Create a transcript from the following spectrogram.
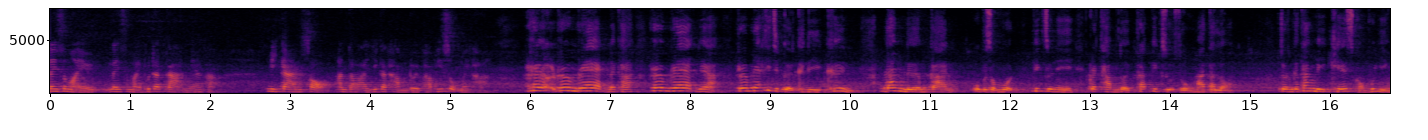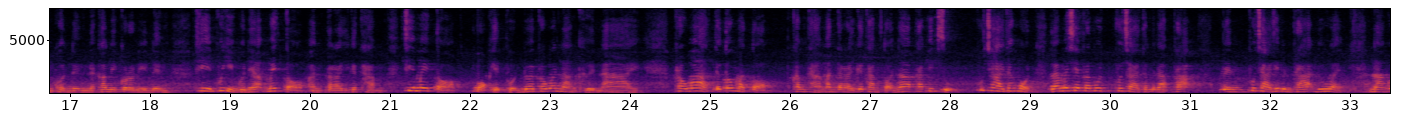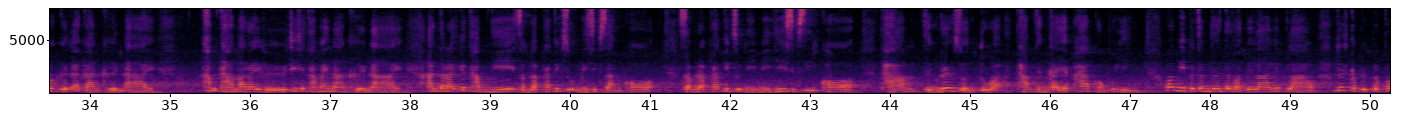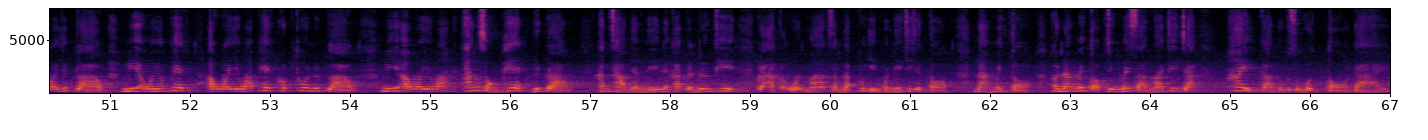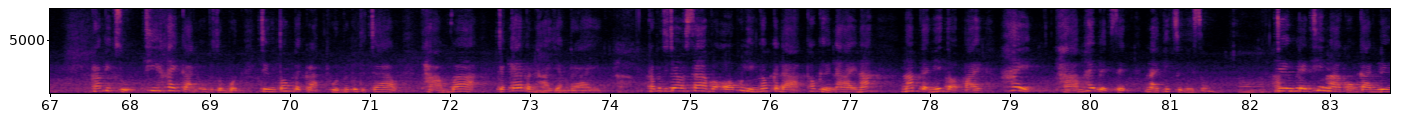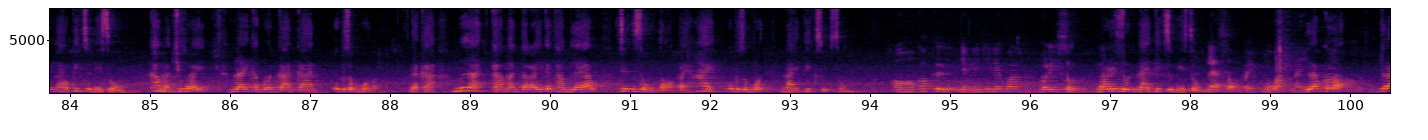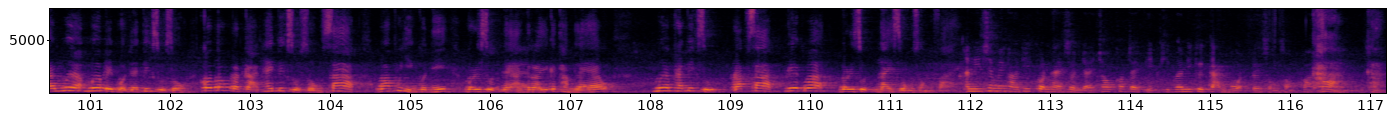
ในสมัยในสมัยพุทธกาลเนี่ยค่ะ มีการสอบอันตรายยิกธรรมโดยพระพิสุไหมคะเริ่มแรกนะคะเริ่มแรกเนี่ยเริ่มแรกที่จะเกิดคดีขึ้น ดั้งเดิมการอุปสมบทภิกษุณีกระทำโดยพระภิกษุสงฆ์มาตลอด จนกระทั่งมีเคสของผู้หญิงคนหนึ่งนะคะมีกรณีหนึ่งที่ผู้หญิงคนนี้ไม่ตอบอันตรายกธรรม ที่ไม่ตอบบอกเหตุผลด้วยเพราะว่านางเขินอาย เพราะว่าจะต้องมาตอบคำถามอันตรายกธรรมต่อหน้าพระภิกษุ ผู้ชายทั้งหมด และไม่ใช่พระผู้ผู้ชายธรรมดาพระเป็นผู้ชายที่เป็นพระด้วย นางก็เกิดอาการเขินอายคำถามอะไรหรือที่จะทำให้นางเขินอาย อันตรายก็ทำนี้สำหรับพระภิกษุมี 13 ข้อสำหรับพระภิกษุณีมี 24 ข้อ ถามถึงเรื่องส่วนตัว ถามถึงกายภาพของผู้หญิง ว่ามีประจำเดือนตลอดเวลาหรือเปล่า เลือดกระปริดกระปรอยหรือเปล่า มีอวัยวะเพศอวัยวะเพศครบถ้วนหรือเปล่า มีอวัยวะทั้งสองเพศหรือเปล่า คำถามอย่างนี้นะคะเป็นเรื่องที่กระอักกระอ่วนมากสำหรับผู้หญิงคนนี้ที่จะตอบ นางไม่ตอบพอนางไม่ตอบจึงไม่สามารถที่จะให้การอุปสมบทต่อได้ พระภิกษุที่ให้การอุปสมบทจึงต้องไปกราบทูลพระพุทธเจ้า ถามว่าจะแก้ปัญหาอย่างไร พระพุทธเจ้าทราบว่าอ๋อผู้หญิงเขากระดากเขาเขินอายนะ นับแต่นี้ต่อไปให้ถามให้เบ็ดเสร็จในภิกษุณีสงฆ์อ๋อค่ะจึงเป็นที่มาของการดึงเอาภิกษุณีสงฆ์ เข้ามาช่วยในกระบวนการการอุปสมบทนะคะเมื่อถามอันตรายก็ทำแล้ว จึงส่งต่อไปให้อุปสมบทในภิกษุสงฆ์อ๋อ ก็คืออย่างนี้ที่เรียกว่าบริสุทธิ์บริสุทธิ์ในภิกษุณีสงฆ์และส่งไปบวชในแล้วก็แล้วเมื่อเมื่อไปบวชในภิกษุสงฆ์ก็ต้องประกาศให้ภิกษุสงฆ์ทราบว่าผู้หญิงคนนี้บริสุทธิ์ในอันตรายกธรรมแล้ว เมื่อพระภิกษุรับทราบเรียกว่าบริสุทธิ์ในสงฆ์สองฝ่าย อันนี้ใช่ไหมคะที่คนไทยส่วนใหญ่ชอบเข้าใจผิดคิดว่านี่คือการบวชโดยสงฆ์สองฝ่ายค่ะค่ะ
